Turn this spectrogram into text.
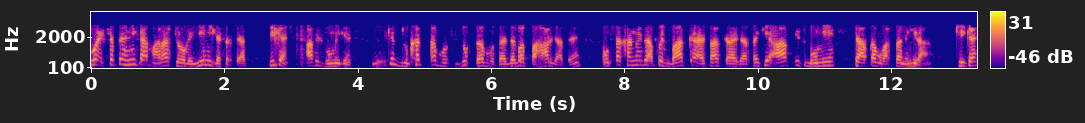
वो एक्सेप्टेंस नहीं कि आप महाराष्ट्र हो गए ये नहीं कह सकते आप ठीक है? आप इस भूमि के लेकिन दुखद तब दुख तब होता है जब आप पहाड़ जाते हैं उत्तराखंड में भी आपको इस बात का एहसास कराया जाता है कि आप इस भूमि से आपका वास्ता नहीं रहा। ठीक है?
